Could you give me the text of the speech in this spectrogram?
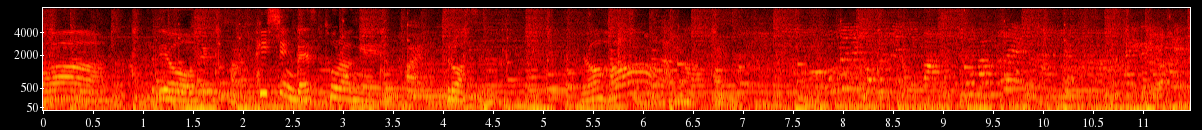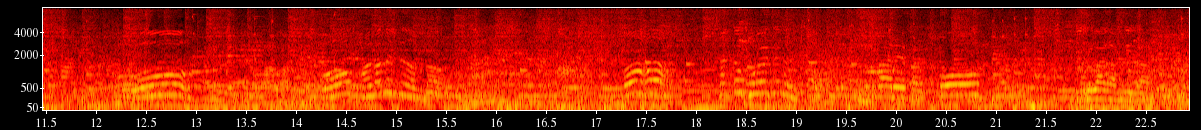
와, 드디어 피싱 레스토랑에 들어왔습니다. 야하! 오! 어. 와! 잠깐 보여주는 이발을 밟고 올라갑니다.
